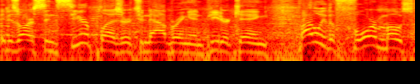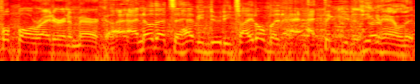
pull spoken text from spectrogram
It is our sincere pleasure to now bring in Peter King, probably the foremost football writer in America. I I know that's a heavy duty title, but I I think you deserve He can handle it.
